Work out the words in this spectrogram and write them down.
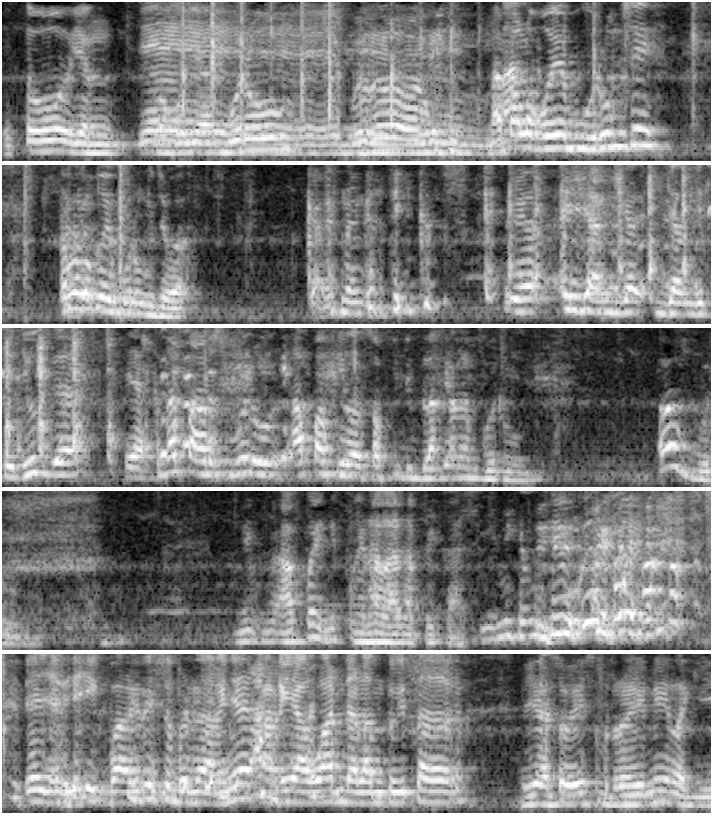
Itu yang logonya burung. burung Kenapa logonya burung sih? Kenapa logonya burung coba? karena nggak tikus Ya, yang yang gitu juga. Ya, kenapa harus burung? Apa filosofi di belakang burung? Oh, burung. Ini apa ini pengenalan aplikasi ini? ya jadi Iqbal ini sebenarnya karyawan dalam Twitter Iya, soalnya sebenarnya ini lagi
